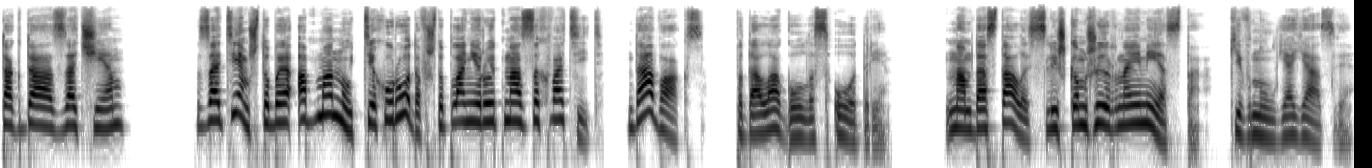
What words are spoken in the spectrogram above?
Тогда зачем? Затем, чтобы обмануть тех уродов, что планируют нас захватить. Да, Вакс? Подала голос Одри. Нам досталось слишком жирное место, кивнул я язве.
